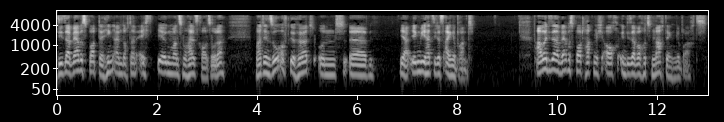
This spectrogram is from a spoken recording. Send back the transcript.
dieser Werbespot, der hing einem doch dann echt irgendwann zum Hals raus, oder? Man hat den so oft gehört und äh, ja, irgendwie hat sie das eingebrannt. Aber dieser Werbespot hat mich auch in dieser Woche zum Nachdenken gebracht.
